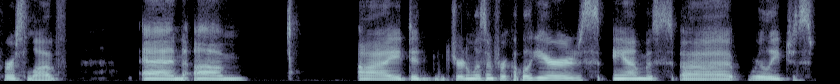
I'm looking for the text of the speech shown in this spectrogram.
first love. And um, I did journalism for a couple of years and was uh, really just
